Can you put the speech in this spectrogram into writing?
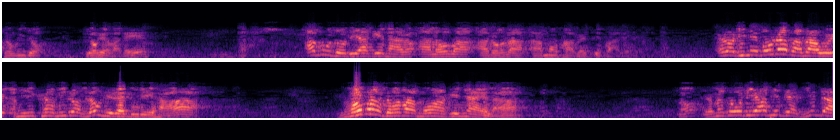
ဆိုပြီးတော့ပြောခဲ့ပါတယ်အကုသိုလ်တရားကိနာတော့အာလောဘအာဒေါသအာမောဟပဲဖြစ်ပါတယ်အဲ့တော့ဒီနေ့ဗုဒ္ဓဘာသာဝင်အမိခံပြီးတော့လုပ်နေတဲ့လူတွေဟာလောဘဒေါသမောဟကိညာရဲ့လား နော်ယမသောတရားဖြစ်တဲ့မေတ္တာ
